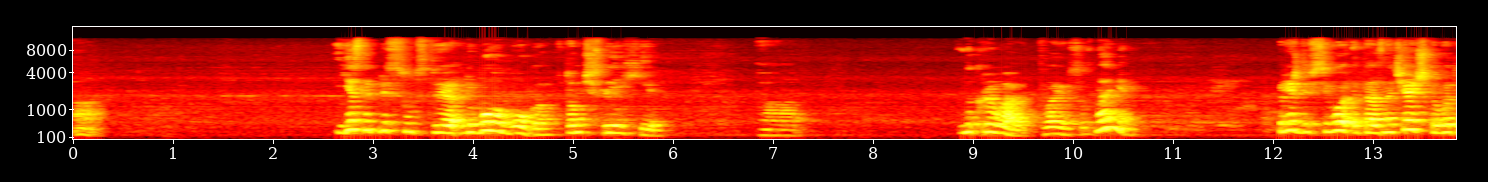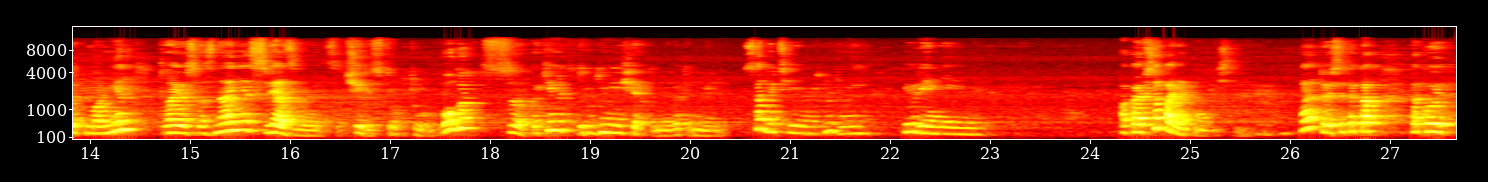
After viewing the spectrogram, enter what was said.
А, если присутствие любого бога, в том числе и Хель, а, накрывает твое сознание, прежде всего это означает, что в этот момент твое сознание связывается через структуру бога с какими-то другими эффектами в этом мире, событиями, людьми, явлениями, Пока все понятно объясню. Да? То есть это как такой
